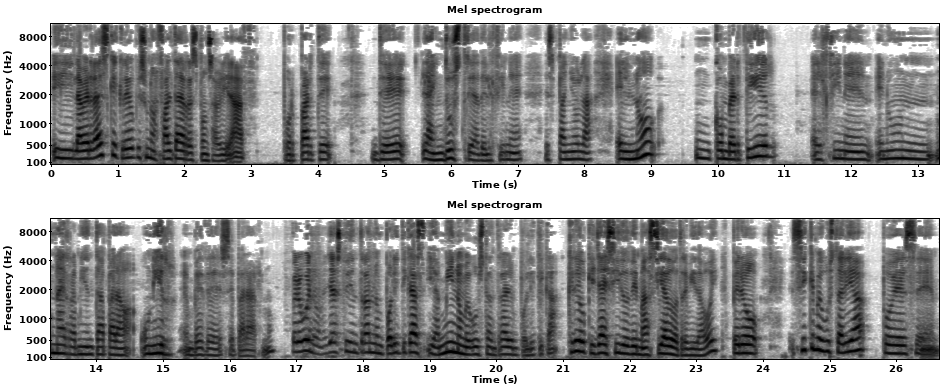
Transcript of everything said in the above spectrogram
Y la verdad es que creo que es una falta de responsabilidad por parte de la industria del cine española, el no mm, convertir el cine en, un, una herramienta para unir en vez de separar, ¿no? Pero bueno, ya estoy entrando en políticas y a mí no me gusta entrar en política. Creo que ya he sido demasiado atrevida hoy, pero sí que me gustaría, pues, eh,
